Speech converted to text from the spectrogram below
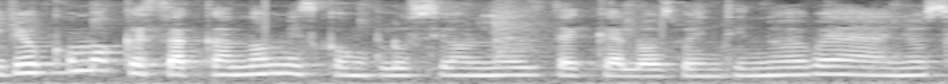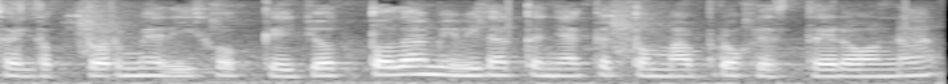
y yo como que sacando mis conclusiones de que a los 29 años el doctor me dijo que yo toda mi vida tenía que tomar progesterona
